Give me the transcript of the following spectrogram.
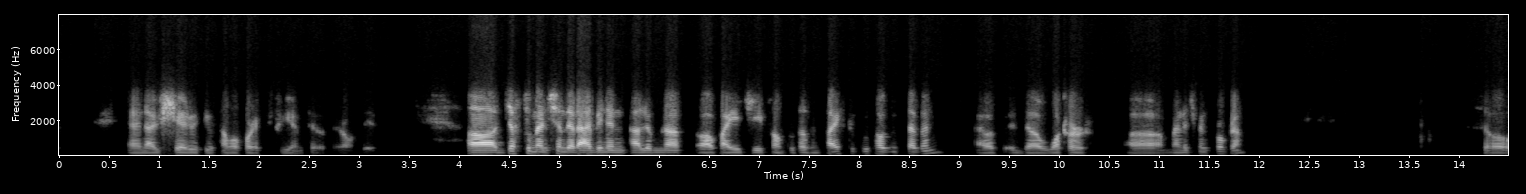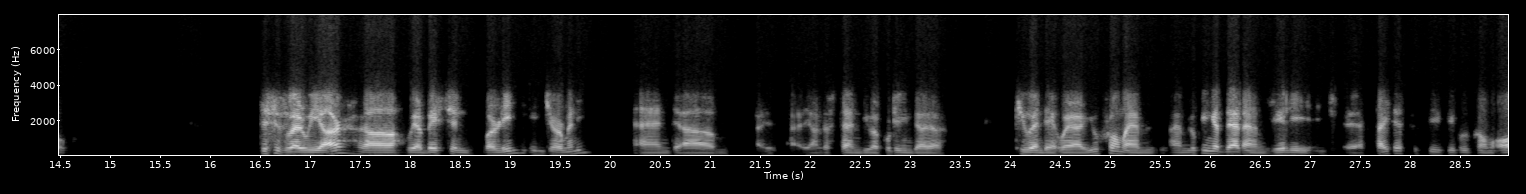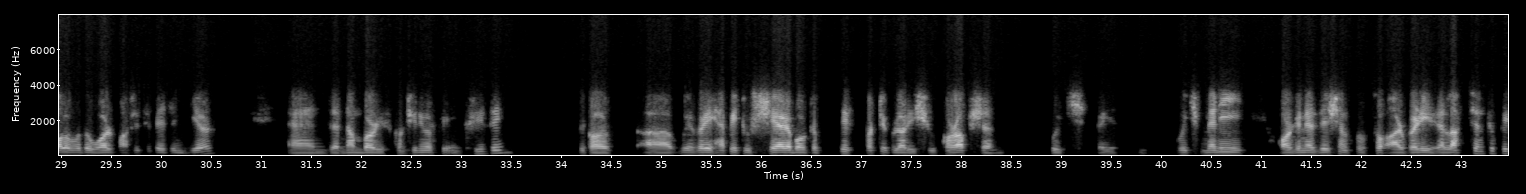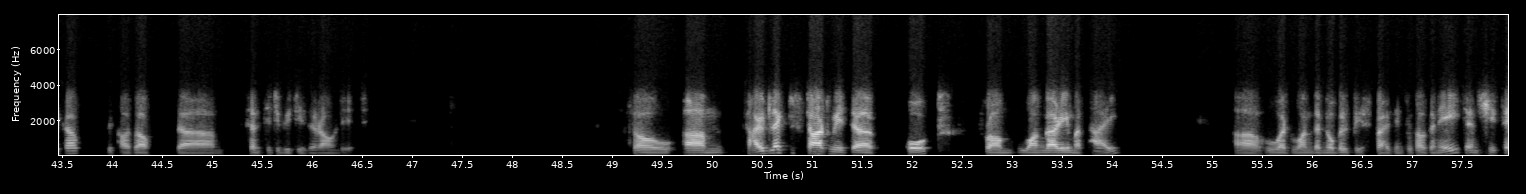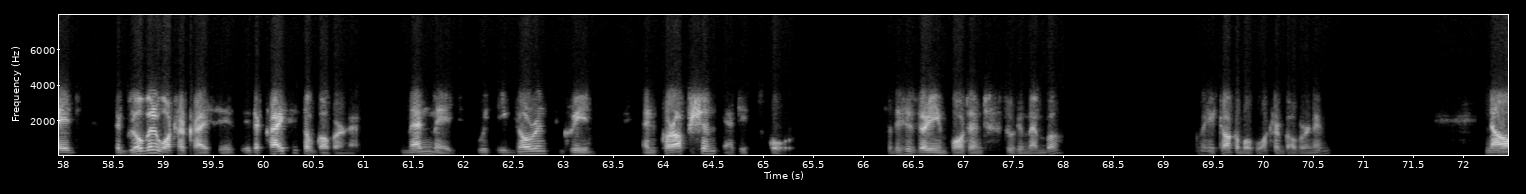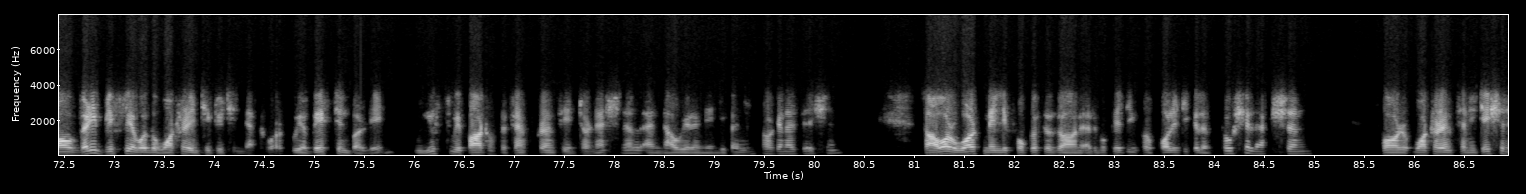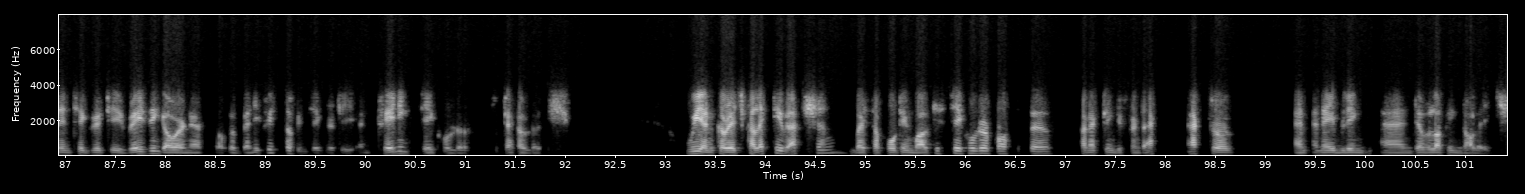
And I'll share with you some of our experiences around this. Uh, just to mention that I've been an alumnus of IHE from 2005 to 2007. I was in the water uh, management program. So this is where we are. Uh, we are based in Berlin, in Germany. And um, I, I, understand you are putting the Q&A, where are you from? I'm, I'm looking at that. I'm really excited to see people from all over the world participating here. And the number is continuously increasing because uh, we're very happy to share about this particular issue, corruption, which is which many organizations also are very reluctant to pick up because of the sensitivities around it. So um, I'd like to start with a quote from Wangari Maathai, uh, who had won the Nobel Peace Prize in 2008. And she said, the global water crisis is a crisis of governance, man-made with ignorance, greed, and corruption at its core. So this is very important to remember when you talk about water governance. Now, very briefly about the Water Integrity Network. We are based in Berlin. We used to be part of the Transparency International, and now we're an independent organization. So our work mainly focuses on advocating for political and social action, for water and sanitation integrity, raising awareness of the benefits of integrity, and training stakeholders to tackle the issue. We encourage collective action by supporting multi-stakeholder processes, connecting different act actors, and enabling and developing knowledge.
